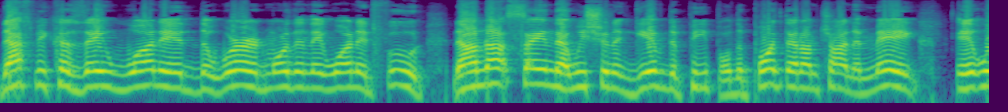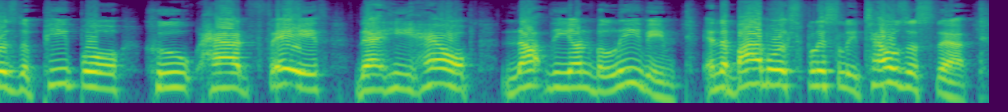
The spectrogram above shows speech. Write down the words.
That's because they wanted the word more than they wanted food. Now, I'm not saying that we shouldn't give to people. The point that I'm trying to make, it was the people who had faith that he helped, not the unbelieving. And the Bible explicitly tells us that,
